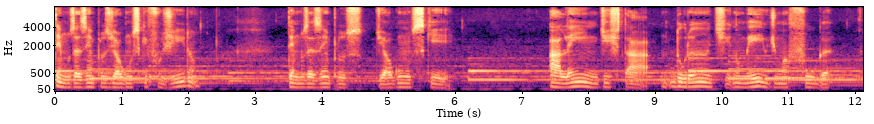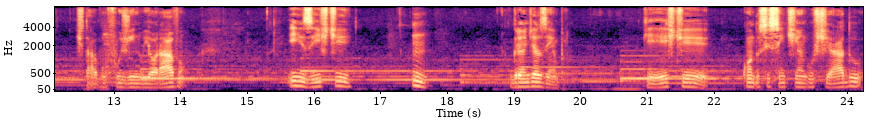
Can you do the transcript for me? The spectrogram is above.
Temos exemplos de alguns que fugiram, temos exemplos de alguns que, além de estar durante, no meio de uma fuga, estavam fugindo e oravam. E existe um grande exemplo que este, quando se sentia angustiado,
